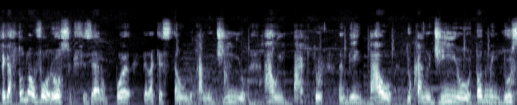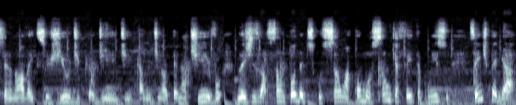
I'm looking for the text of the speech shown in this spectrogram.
pegar todo o alvoroço que fizeram por, pela questão do canudinho, ah, o impacto ambiental do canudinho, toda uma indústria nova aí que surgiu de, de, de canudinho alternativo, legislação, toda a discussão, a comoção que é feita com isso. Se a gente pegar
